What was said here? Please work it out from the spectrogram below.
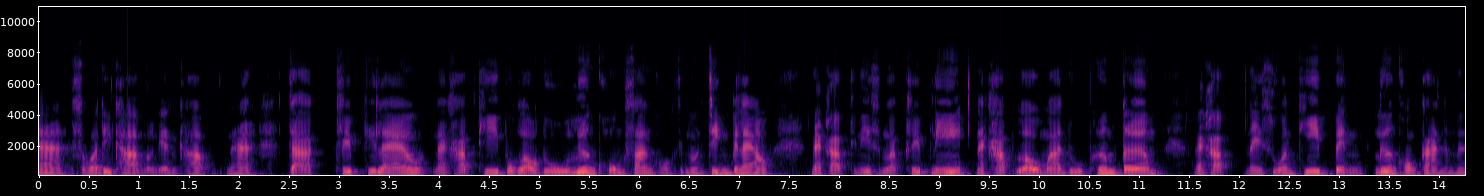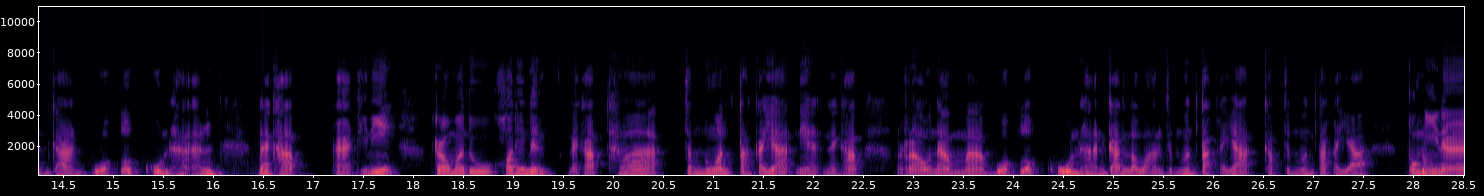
อ่าสวัสดีครับนักเรียนครับนะจากคลิปที่แล้วนะครับที่พวกเราดูเรื่องโครงสร้างของจำนวนจริงไปแล้วนะครับทีนี้สำหรับคลิปนี้นะครับเรามาดูเพิ่มเติมนะครับในส่วนที่เป็นเรื่องของการดำเนินการบวกลบคูณหารนะครับอ่าทีนี้เรามาดูข้อที่1นนะครับถ้าจำนวนตรรกะเนี่ยนะครับเรานำมาบวกลบคูณหารกันระหว่างจำนวนตรรกะกับจำนวนตรรกะตรงนี้นะ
